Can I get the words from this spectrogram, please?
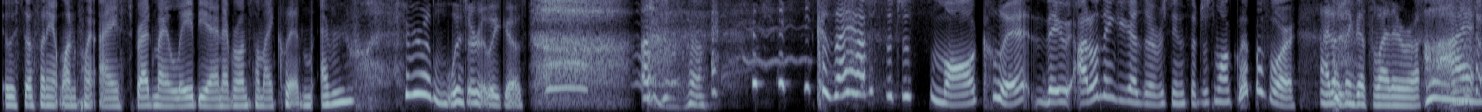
it was so funny. At one point, I spread my labia and everyone saw my clit. And everyone, everyone literally goes, because I have such a small clit. They, I don't think you guys have ever seen such a small clit before. I don't think that's why they were. I,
